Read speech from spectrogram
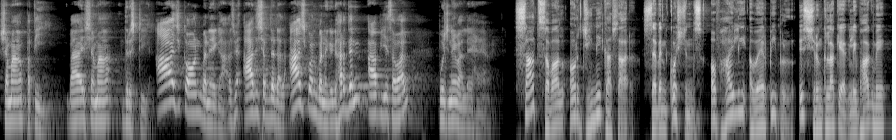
क्षमा पति बाय क्षमा दृष्टि। आज कौन बनेगा? उसमें आज शब्द डाला। आज कौन बनेगा? हर दिन आप ये सवाल पूछने वाले हैं। सात सवाल और जीने का सार। Seven questions of highly aware people इस श्रृंखला के अगले भाग में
